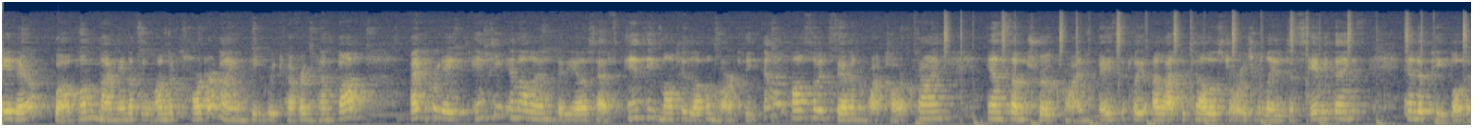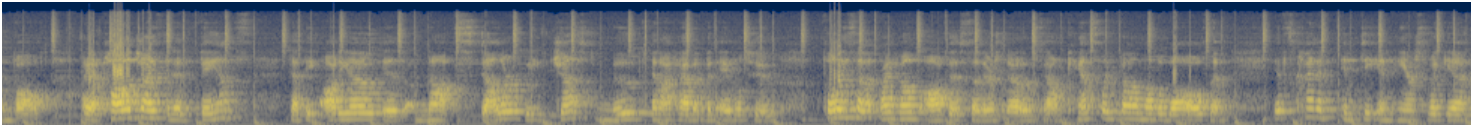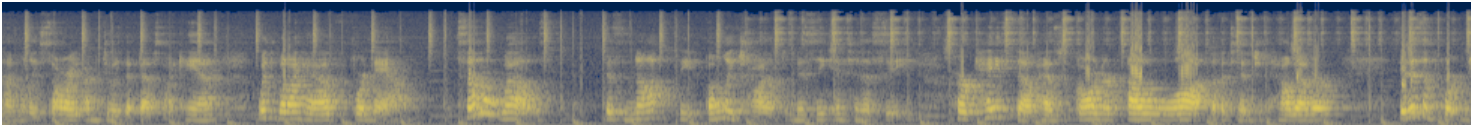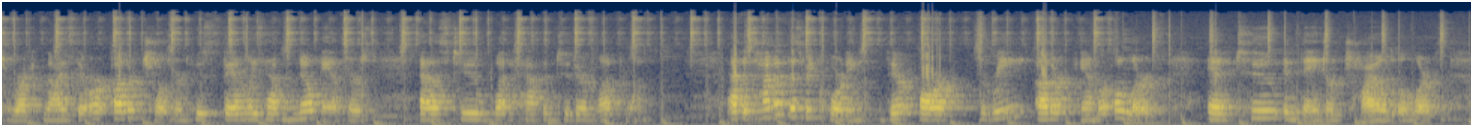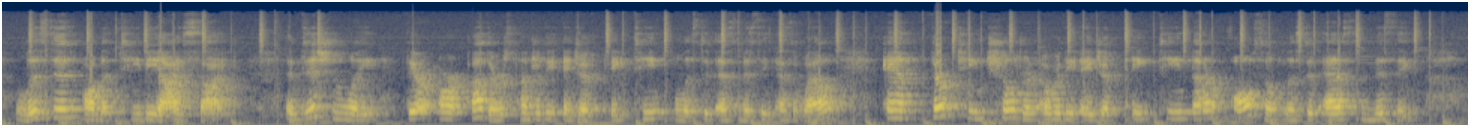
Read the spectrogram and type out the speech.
Hey there, welcome. My name is Alanda Carter and I am the Recovering Hunbot. I create anti-MLM videos as anti-multi-level marketing and I also examine white-collar crime and some true crime. Basically, I like to tell the stories related to scammy things and the people involved. I apologize in advance that the audio is not stellar. We just moved and I haven't been able to fully set up my home office so there's no sound canceling foam on the walls and it's kind of empty in here. So again, I'm really sorry. I'm doing the best I can with what I have for now. Summer Wells is not the only child missing in Tennessee. Her case, though, has garnered a lot of attention. However, it is important to recognize there are other children whose families have no answers as to what happened to their loved one. At the time of this recording, there are three other Amber Alerts and two endangered child alerts listed on the TBI site. Additionally, there are others under the age of 18 listed as missing as well, and 13 children over the age of 18 that are also listed as missing.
